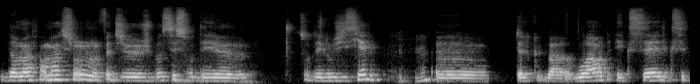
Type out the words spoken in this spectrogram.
dans ma formation, en fait, je, je bossais sur des, euh, sur des logiciels Mhm. euh, tels que bah, Word, Excel, etc.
